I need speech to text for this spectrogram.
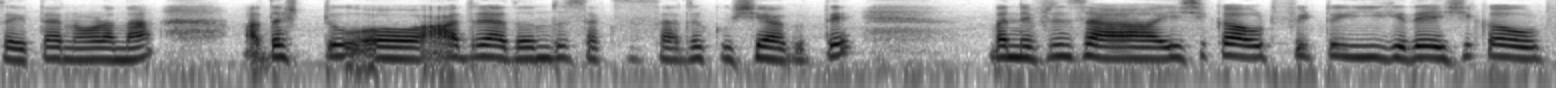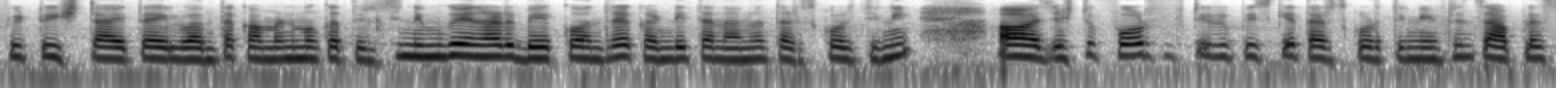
ಸಹಿತ ನೋಡೋಣ. ಆದಷ್ಟು ಆದರೆ ಅದೊಂದು ಸಕ್ಸಸ್ ಆದರೆ ಖುಷಿ ಆಗುತ್ತೆ. ಬನ್ನಿ ಫ್ರೆಂಡ್ಸ್ ಆ ಇಶಿಕಾ ಔಟ್ಫಿಟ್ಟು ಹೀಗಿದೆ. ಇಶಿಕಾ ಔಟ್ಫಿಟ್ಟು ಇಷ್ಟ ಆಯ್ತಾ ಇಲ್ವಾ ಅಂತ ಕಮೆಂಟ್ ಮೂಲಕ ತಿಳಿಸಿ. ನಿಮಗೂ ಏನಾದ್ರು ಬೇಕು ಅಂದರೆ ಖಂಡಿತ ನಾನು ತರಿಸ್ಕೊಳ್ತೀನಿ. ಜಸ್ಟ್ ಫೋರ್ ಫಿಫ್ಟಿ ರುಪೀಸ್ಗೆ ತರಿಸ್ಕೊಡ್ತೀನಿ ಫ್ರೆಂಡ್ಸ್ ಆ ಪ್ಲಸ್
